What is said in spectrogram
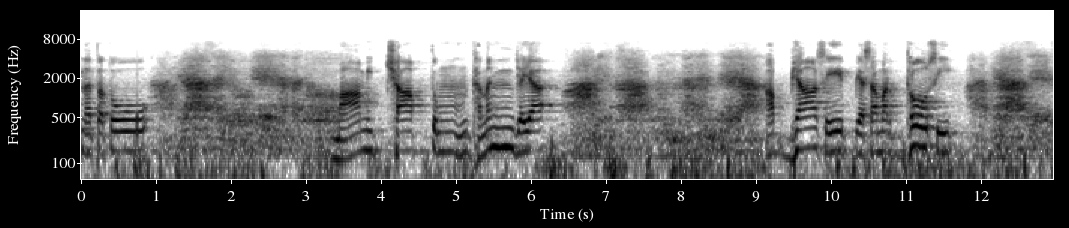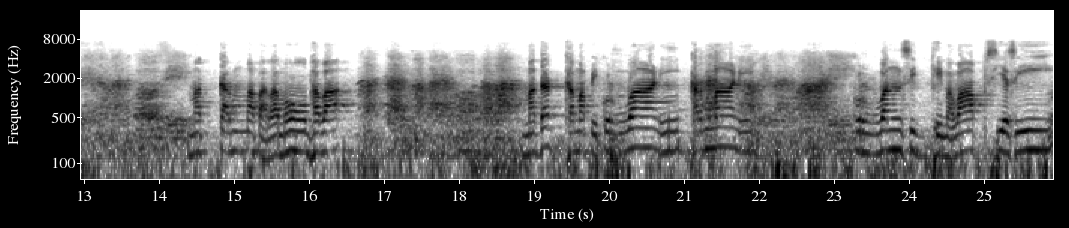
न ततो मामिच्छाप्तुं धनञ्जय। अभ्यासेऽप्यसमर्थोऽसि मत्कर्म परमो भव। మదర్థమపి కుర్వాణి కర్మాణి. కుర్వన్ సిద్ధిమవాప్స్యసి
